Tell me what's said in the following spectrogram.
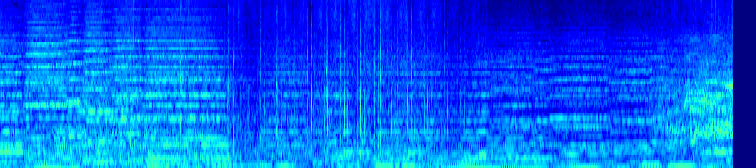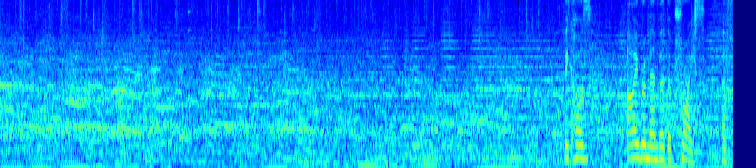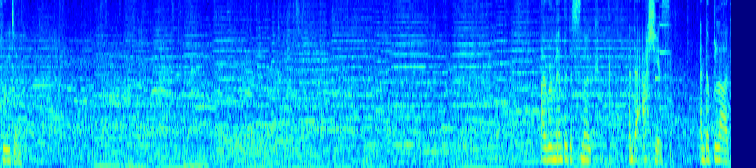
Because I remember the price of freedom. I remember the smoke, and the ashes, and the blood.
